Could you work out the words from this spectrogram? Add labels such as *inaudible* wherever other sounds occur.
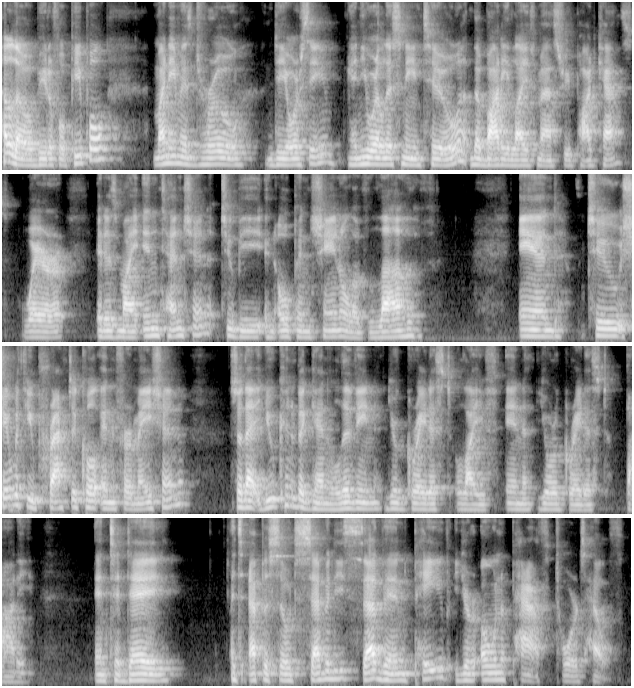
Hello, beautiful people. My name is Drew Diorsi, and you are listening to the Body Life Mastery Podcast, where it is my intention to be an open channel of love and to share with you practical information so that you can begin living your greatest life in your greatest body. And today, it's episode 77 Pave Your Own Path Towards Health.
